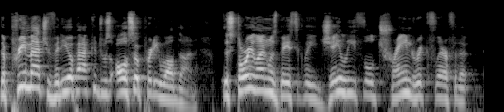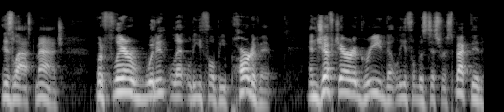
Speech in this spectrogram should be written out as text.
The pre match video package was also pretty well done. The storyline was basically Jay Lethal trained Ric Flair for the, his last match, but Flair wouldn't let Lethal be part of it. And Jeff Jarrett agreed that Lethal was disrespected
